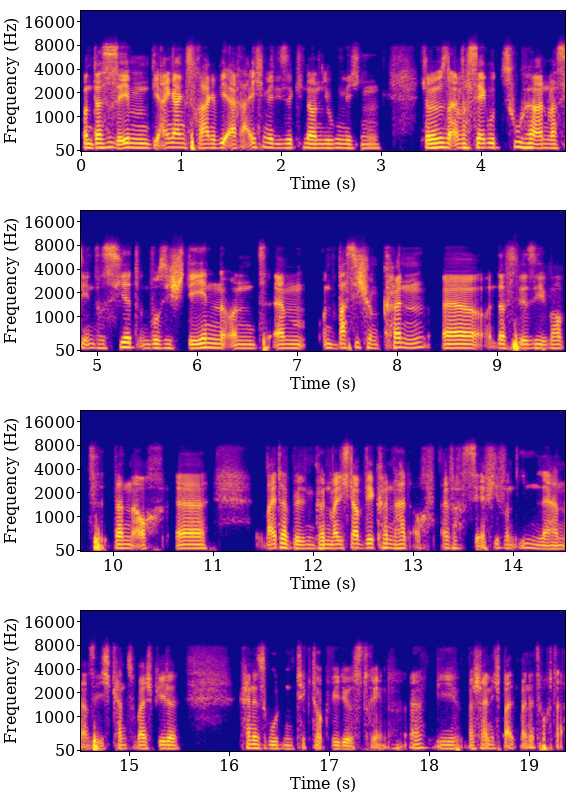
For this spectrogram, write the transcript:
und das ist eben die Eingangsfrage, wie erreichen wir diese Kinder und Jugendlichen? Ich glaube, wir müssen einfach sehr gut zuhören, was sie interessiert und wo sie stehen und, ähm, und was sie schon können, äh, dass wir sie überhaupt dann auch äh, weiterbilden können. Weil ich glaube, wir können halt auch einfach sehr viel von ihnen lernen. Also ich kann zum Beispiel keine so guten TikTok-Videos drehen, äh, wie wahrscheinlich bald meine Tochter.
